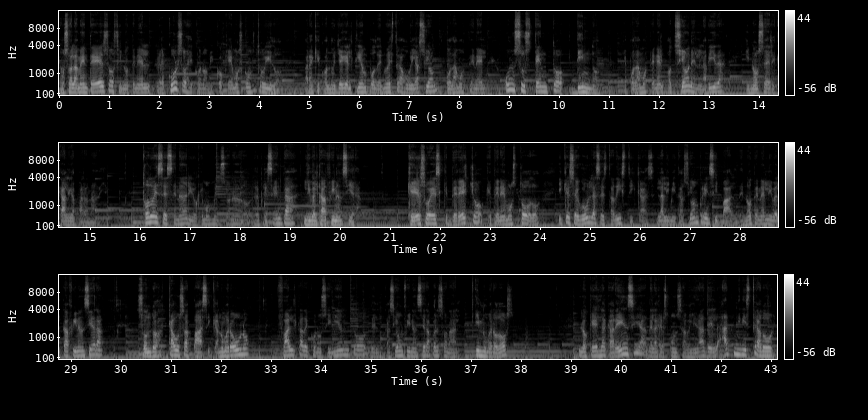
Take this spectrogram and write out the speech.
no solamente eso, sino tener recursos económicos que hemos construido para que cuando llegue el tiempo de nuestra jubilación podamos tener un sustento digno, que podamos tener opciones en la vida y no ser carga para nadie. Todo ese escenario que hemos mencionado representa libertad financiera, que eso es derecho que tenemos todos y que según las estadísticas la limitación principal de no tener libertad financiera son dos causas básicas. Número uno, falta de conocimiento de educación financiera personal. Y número dos, lo que es la carencia de la responsabilidad del administrador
